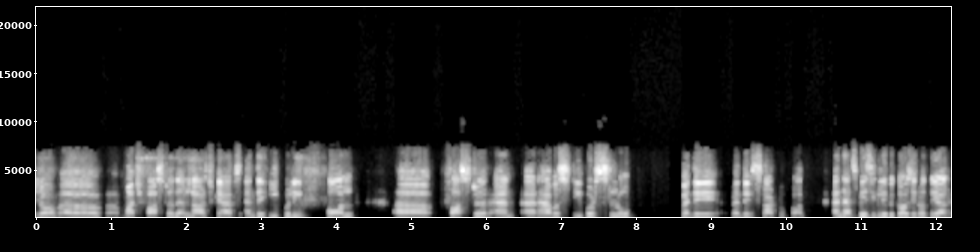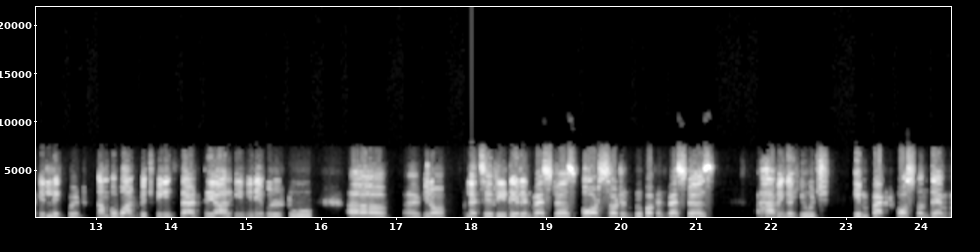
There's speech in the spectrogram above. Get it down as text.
you know, uh, much faster than large caps, and they equally fall uh, faster and and have a steeper slope when they when they start to fall. And that's basically because you know they are illiquid. Number one, which means that they are amenable to, uh, you know, let's say retail investors or certain group of investors having a huge impact cost on them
